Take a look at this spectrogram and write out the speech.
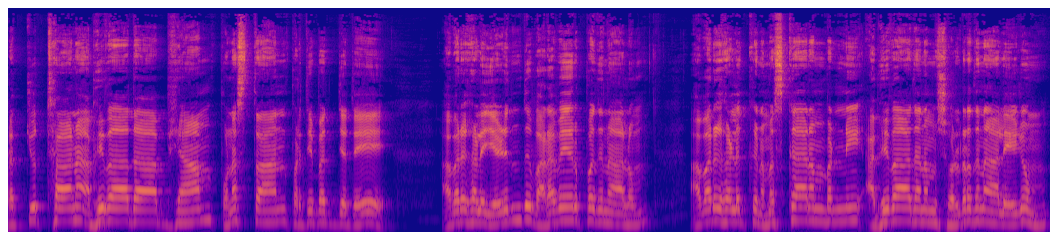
பிரத்யுத்தான அபிவாதாபியாம் புனஸ்தான் பிரதிபத்தியதே. அவர்களை எழுந்து வரவேற்பதினாலும் அவர்களுக்கு நமஸ்காரம் பண்ணி அபிவாதனம் சொல்கிறதுனாலேயும்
